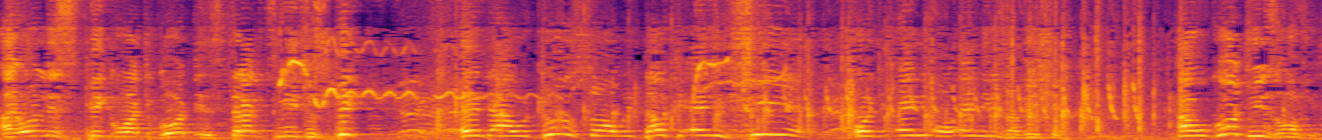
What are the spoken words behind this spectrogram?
I only speak what God instructs me to speak. And I will do so without any fear on any or any reservation. I will go to his office.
